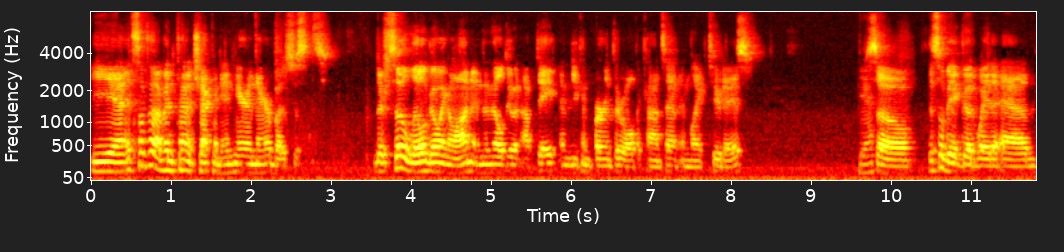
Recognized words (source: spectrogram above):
Yeah, it's something I've been kind of checking in here and there, but it's just there's so little going on, and then they'll do an update, and you can burn through all the content in like two days. Yeah. So this will be a good way to add,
